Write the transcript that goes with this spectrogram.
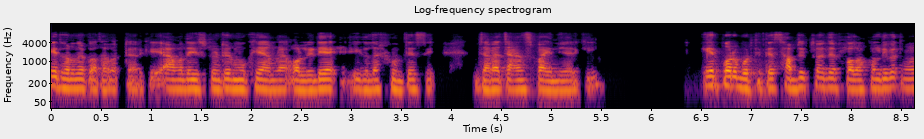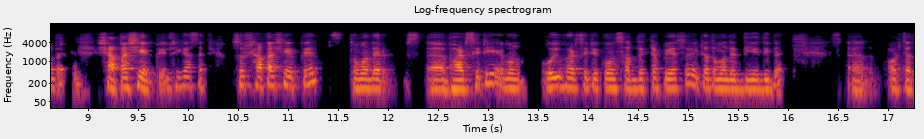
এই ধরনের কথাবার্তা আর কি আমাদের স্টুডেন্টের মুখে আমরা অলরেডি এগুলা শুনতেছি, যারা চান্স পায়নি আর কি এর পরবর্তীতে সাবজেক্ট চয়েসের ফলাফল দিবে তোমাদের সাতাশে এপ্রিল, ঠিক আছে? সো সাতাশে এপ্রিল তোমাদের ভার্সিটি এবং ওই ভার্সিটি কোন সাবজেক্টটা পেয়েছ এটা তোমাদের দিয়ে দিবে অর্থাৎ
